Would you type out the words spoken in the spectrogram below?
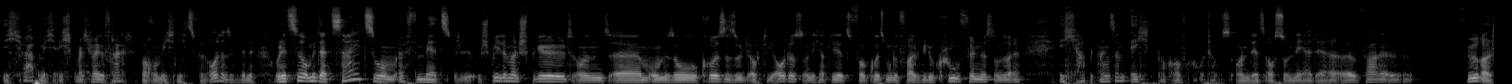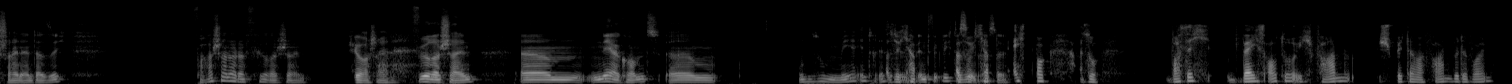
ich habe mich echt manchmal gefragt, warum ich nichts für Autos empfinde. Und jetzt so mit der Zeit, so um öfter mehr Spiele man spielt und ähm, umso größer so auch die Autos. Und ich habe dir jetzt vor kurzem gefragt, wie du Crew findest und so weiter. Ich habe langsam echt Bock auf Autos. Und jetzt auch so näher der äh, Fahr Führerschein nennt er sich. Fahrschein oder Führerschein? Führerschein. Führerschein ähm, näher kommt, ähm, umso mehr Interesse Also ich hab- entwickle ich das Also ich habe echt Bock. Also, was ich, welches Auto ich fahren, später mal fahren würde wollen,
